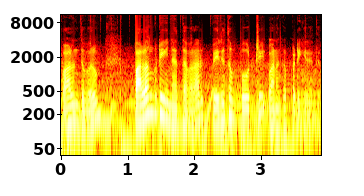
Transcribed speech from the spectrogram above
வாழ்ந்து வரும். பழங்குடி இனத்தவரால் பெரிதும் போற்றி வணங்கப்படுகிறது.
